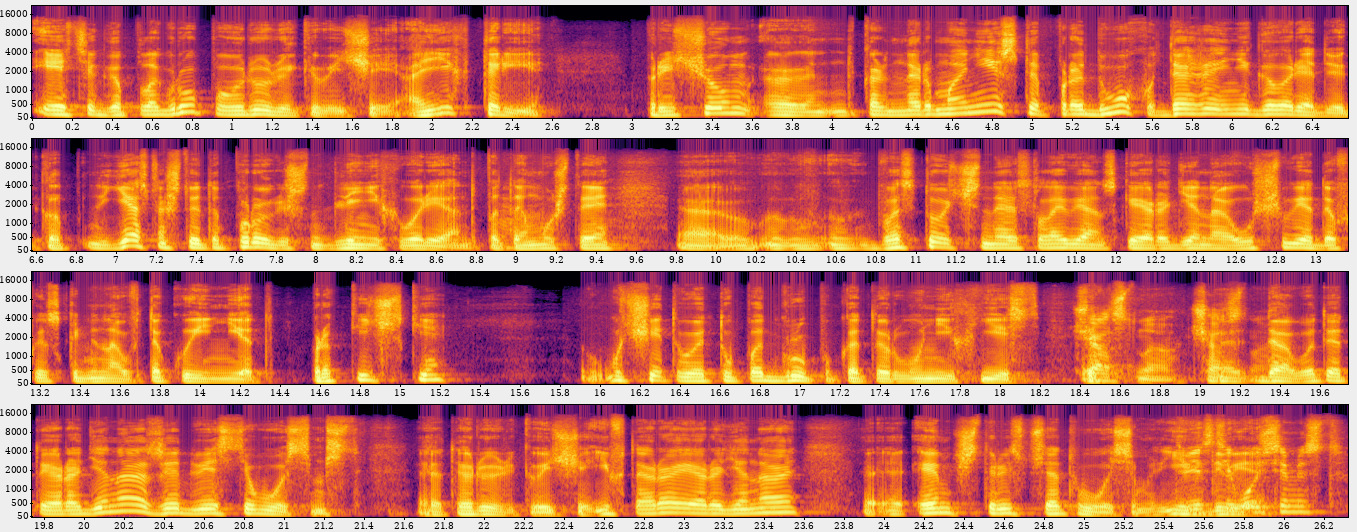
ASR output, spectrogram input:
эти гаплогруппы у Рюриковичей, а их три – причем э, норманисты про двух даже и не говорят. Ясно, что это проигрышный для них вариант, потому что э, восточная славянская родина у шведов и скандинавов такой нет практически учитывая ту подгруппу, которая у них есть. Частную, это, частную. Да, вот эта родина Z280, это Рюриковича, и вторая родина М458. 280?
